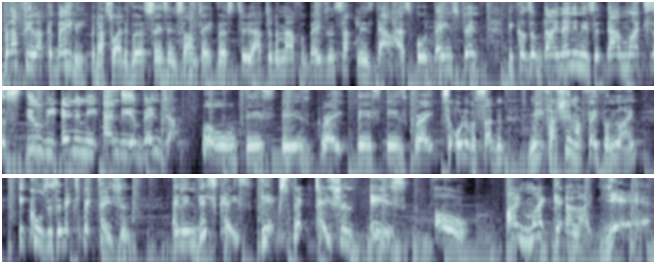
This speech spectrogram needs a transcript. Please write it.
But I feel like a baby. But that's why the verse says in Psalms 8, verse 2 Out of the mouth of babes and sucklings, thou hast ordained strength because of thine enemies, that thou mightst still the enemy and the avenger. Oh, this is great. This is great. So all of a sudden, me, if I share my faith online, it causes an expectation. And in this case, the expectation is, oh, I might get a like, yeah.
